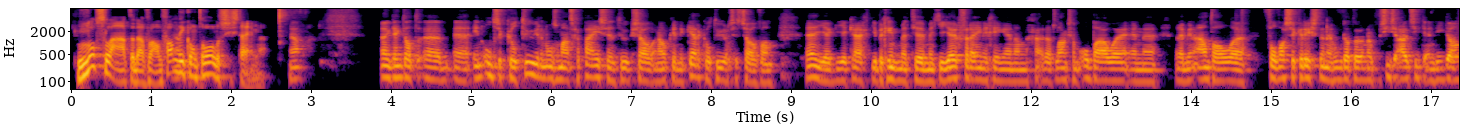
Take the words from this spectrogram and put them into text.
loslaten daarvan. Van Ja. die controlesystemen. Ja. En Ik denk dat eh, eh, in onze cultuur, in onze maatschappij is het natuurlijk zo, en ook in de kerkcultuur is het zo van, hè, je, je, krijgt, je begint met je, met je jeugdvereniging en dan ga je dat langzaam opbouwen en eh, dan heb je een aantal volwassen christenen, hoe dat er dan ook precies uitziet en die, dan,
